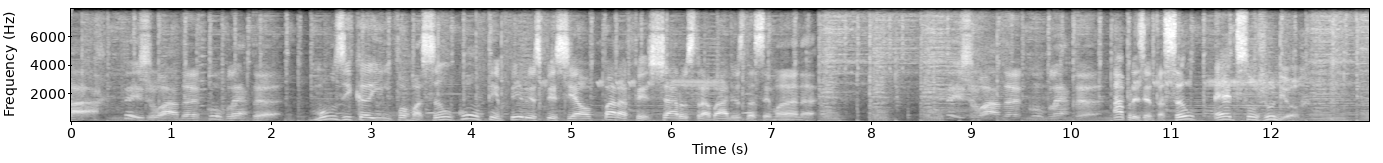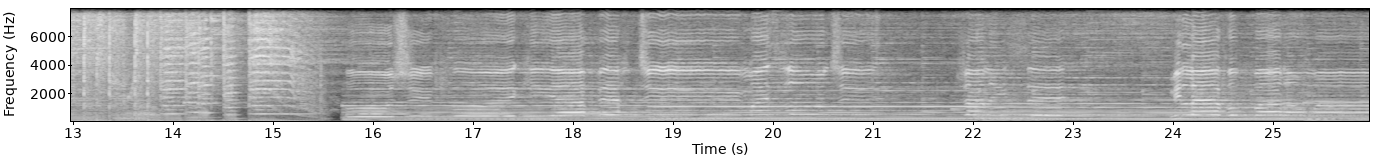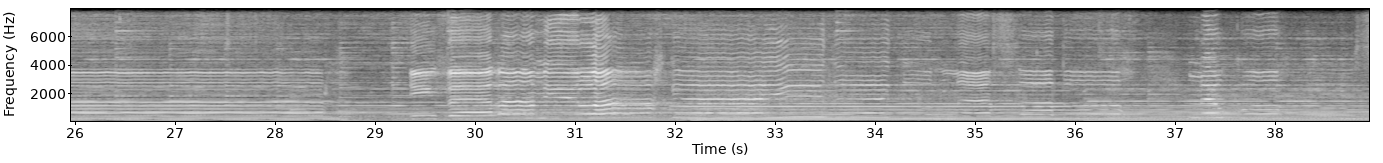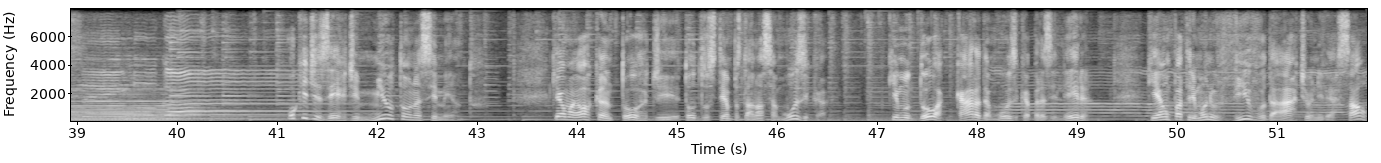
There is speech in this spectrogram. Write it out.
ar, feijoada completa. Música e informação com tempero especial para fechar os trabalhos da semana. Feijoada completa. Apresentação Edson Júnior. Hoje foi que a perdi, mas onde já nem sei. Me levo para o mar. Dizer de Milton Nascimento? Que é o maior cantor de todos os tempos da nossa música? Que mudou a cara da música brasileira? Que é um patrimônio vivo da arte universal?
